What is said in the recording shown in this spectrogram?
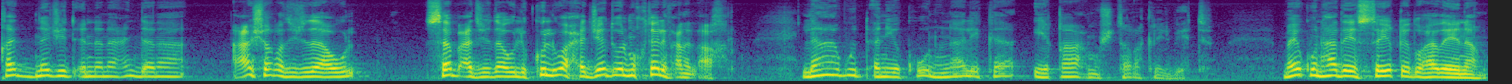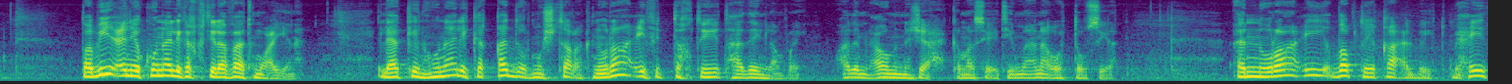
فقد نجد أننا عندنا عشرة جداول سبعة جداول لكل واحد جدول مختلف عن الآخر. لابد أن يكون هنالك إيقاع مشترك للبيت. ما يكون هذا يستيقظ وهذا ينام. طبيعي أن يكون هنالك اختلافات معينة. لكن هنالك قدر مشترك نراعي في التخطيط هذين الأمرين. وهذا من عوامل النجاح كما سيأتي معنا والتوصيات. أن نراعي ضبط إيقاع البيت بحيث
